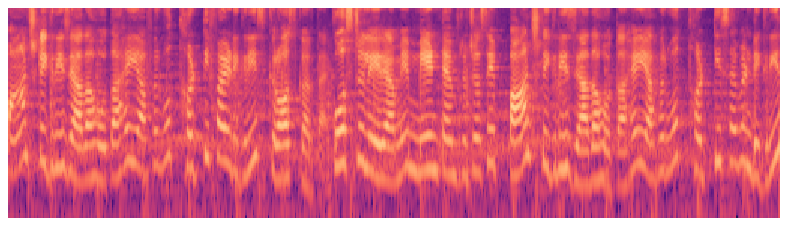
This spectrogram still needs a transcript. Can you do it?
पाँच डिग्री ज़्यादा होता है या फिर वो 35 डिग्री क्रॉस करता है। कोस्टल एरिया में मेन टेम्परेचर से पाँच डिग्री ज़्यादा होता है या फिर वो 37 डिग्री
